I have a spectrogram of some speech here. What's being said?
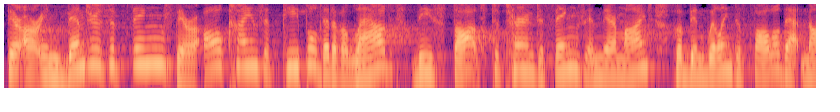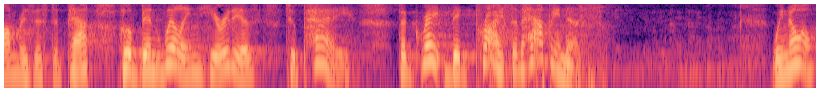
There are inventors of things. There are all kinds of people that have allowed these thoughts to turn to things in their mind who have been willing to follow that non-resisted path who have been willing here it is to pay the great big price of happiness. We know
